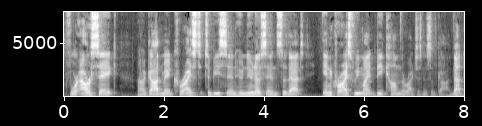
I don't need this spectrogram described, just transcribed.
For our sake, uh, God made Christ to be sin who knew no sin, so that in Christ we might become the righteousness of God. That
